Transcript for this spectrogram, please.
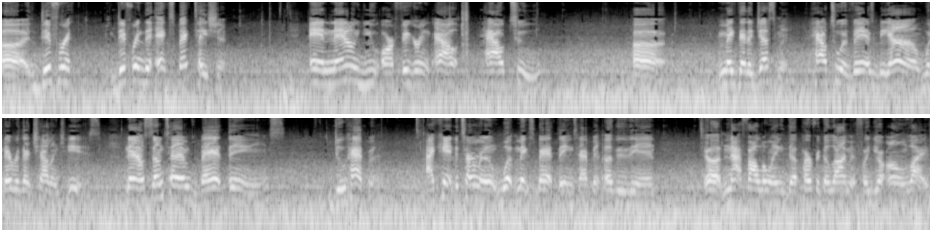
uh, different different than expectation, and now you are figuring out how to uh, make that adjustment. How to advance beyond whatever that challenge is. Now, sometimes bad things do happen. I can't determine what makes bad things happen other than uh, not following the perfect alignment for your own life.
